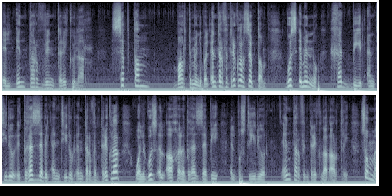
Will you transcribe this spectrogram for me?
ال interventricular septum part منه يبقى ال interventricular septum. جزء منه خد بيه ال anterior اتغذى بال anterior interventricular والجزء الآخر اتغذى بال posterior interventricular artery ثم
